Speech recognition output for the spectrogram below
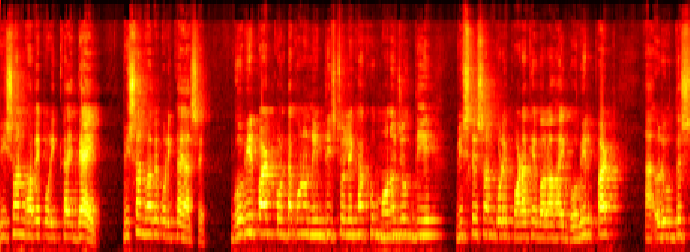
ভীষণভাবে পরীক্ষায় দেয়, ভীষণভাবে পরীক্ষায় আসে। গভীর পাঠ কোনটা কোনো নির্দিষ্ট লেখা খুব মনোযোগ দিয়ে বিশ্লেষণ করে পড়াকে বলা হয় গভীর পাঠ। ওর উদ্দেশ্য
